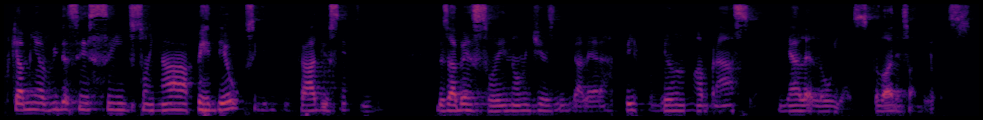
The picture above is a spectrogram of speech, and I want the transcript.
Porque a minha vida sem, sem sonhar perdeu o significado e o sentido. Deus abençoe em nome de Jesus, galera. Fique com Deus, um abraço e aleluias. Glórias a Deus.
